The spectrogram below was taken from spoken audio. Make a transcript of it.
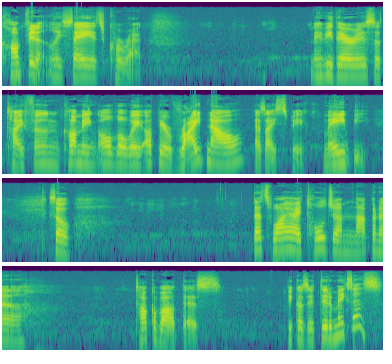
confidently say is correct. Maybe there is a typhoon coming all the way up here right now as I speak. Maybe. So that's why I told you I'm not gonna talk about this because it didn't make sense.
